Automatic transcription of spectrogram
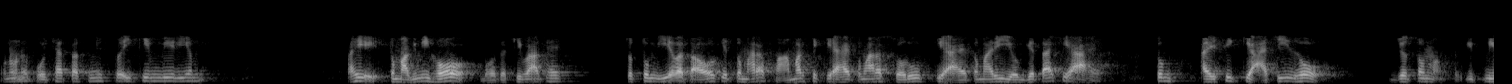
उन्होंने पूछा तस्मिस तो किम वीरियम? भाई, तुम अग्नि हो, बहुत अच्छी बात है। तो तुम ये बताओ कि तुम्हारा सामर्थ्य क्या है, तुम्हारा स्वरूप क्या है, तुम्हारी योग्यता क्या है? तुम ऐसी क्या चीज़ हो जो तुम इतनी,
